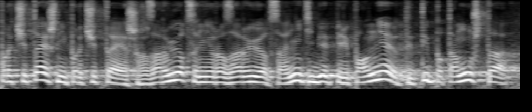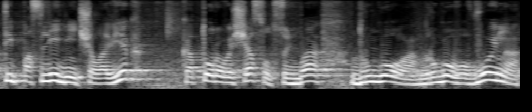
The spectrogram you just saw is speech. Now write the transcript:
прочитаешь, не прочитаешь, разорвется, не разорвется, они тебя переполняют, и ты потому что ты последний человек, которого сейчас вот судьба другого, другого воина,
